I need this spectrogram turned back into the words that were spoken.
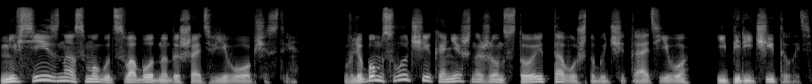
Не все из нас могут свободно дышать в его обществе. В любом случае, конечно же, он стоит того, чтобы читать его и перечитывать.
